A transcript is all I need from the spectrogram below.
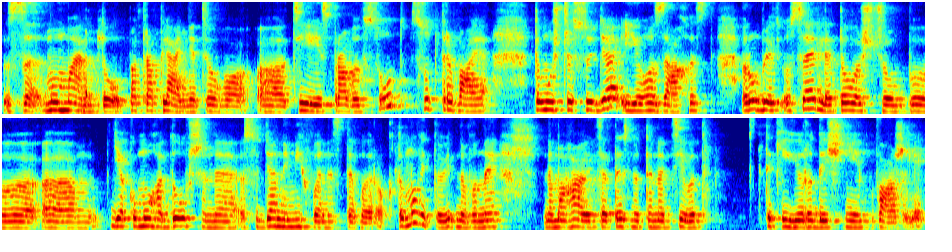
з моменту потрапляння цього е, цієї справи в суд суд триває, тому що суддя і його захист роблять усе для того, щоб е, е, якомога довше не суддя не міг винести вирок. Тому відповідно вони намагаються тиснути на ці от такі юридичні важелі.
